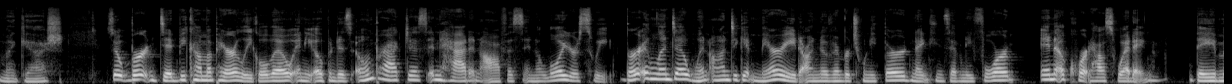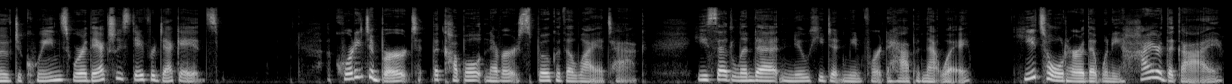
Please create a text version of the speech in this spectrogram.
Oh my gosh. So Burt did become a paralegal though, and he opened his own practice and had an office in a lawyer's suite. Burt and Linda went on to get married on November 23rd, 1974, in a courthouse wedding. They moved to Queens, where they actually stayed for decades. According to Burt, the couple never spoke of the lye attack. He said Linda knew he didn't mean for it to happen that way. He told her that when he hired the guy,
